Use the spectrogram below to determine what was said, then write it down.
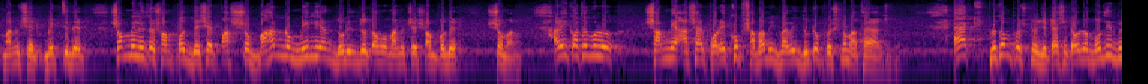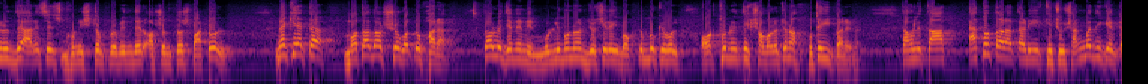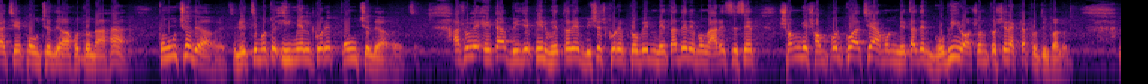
মানুষের ব্যক্তিদের সম্মিলিত সম্পদ দেশের পাঁচশো বাহান্ন মিলিয়ন দরিদ্রতম মানুষের সম্পদের সমান। আর এই কথাগুলো সামনে আসার পরে খুব স্বাভাবিকভাবেই দুটো প্রশ্ন মাথায় আসবে। এক, প্রথম প্রশ্ন যেটা, সেটা হলো, মোদির বিরুদ্ধে আরএসএস ঘনিষ্ঠ প্রবীণদের অসন্তোষ পাটল নাকি একটা মতাদর্শগত ফারাক? তাহলে জেনে নিন মুরলী মনোহর যোশীর এই বক্তব্য কেবল অর্থনৈতিক সমালোচনা হতেই পারে না। তাহলে তা এত তাড়াতাড়ি কিছু সাংবাদিকের কাছে পৌঁছে দেওয়া হতো না হ্যাঁ? পৌঁছে দেওয়া হয়েছে। রীতিমতো ইমেল করে পৌঁছে দেওয়া হয়েছে। আসলে এটা বিজেপির ভেতরে, বিশেষ করে প্রবীণ নেতাদের এবং আরএসএস এর সঙ্গে সম্পর্ক আছে, এমন নেতাদের গভীর অসন্তোষের একটা প্রতিফলন।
